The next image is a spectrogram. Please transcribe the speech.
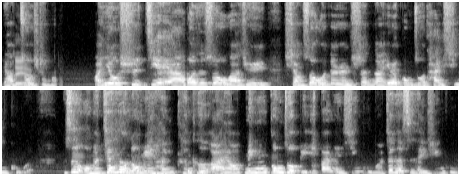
要做什么，啊、环游世界啊，或者是说我要去享受我的人生啊，因为工作太辛苦了。可是我们家乡农民很很可爱哦，明明工作比一般人辛苦嘛，真的是很辛苦，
